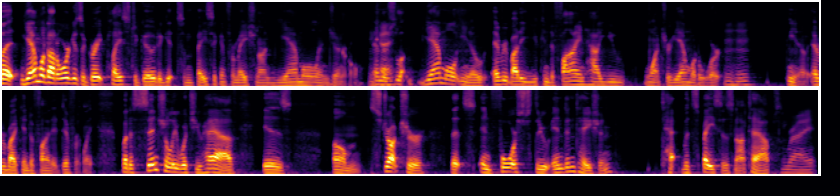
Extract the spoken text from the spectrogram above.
But YAML.org is a great place to go to get some basic information on YAML in general. And there's Okay. YAML, you know, everybody you can define how you want your YAML to work. Mm-hmm. You know, everybody can define it differently. But essentially, what you have is um, structure that's enforced through indentation with spaces, not tabs, Right.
